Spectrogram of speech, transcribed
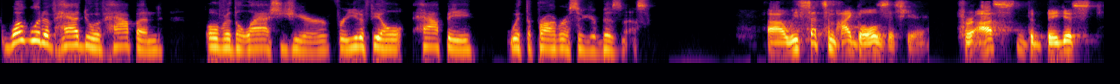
What would have had to have happened over the last year for you to feel happy with the progress of your business? Uh, we set some high goals this year. For us, the biggest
